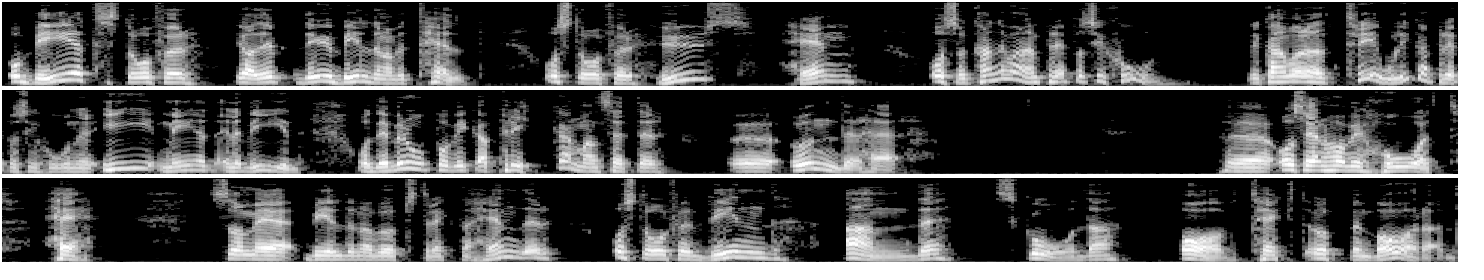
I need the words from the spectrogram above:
Och B står för, ja det, det är ju bilden av ett tält och står för hus, hem och så kan det vara en preposition. Det kan vara tre olika prepositioner, i, med eller vid. Och det beror på vilka prickar man sätter uh, under här. Eh, och sen har vi H, hä, som är bilden av uppsträckta händer och står för vind, ande, skåda, avtäckt, uppenbarad.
